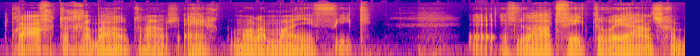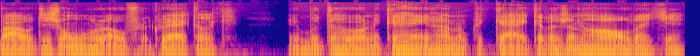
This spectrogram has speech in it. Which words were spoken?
Prachtig gebouw trouwens, echt modern magnifiek. Eh, is laat Victoriaans gebouw. Het is ongelooflijk werkelijk. Je moet er gewoon een keer heen gaan om te kijken. Er is een hal dat je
